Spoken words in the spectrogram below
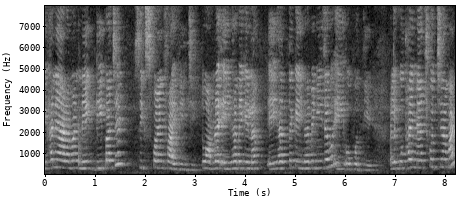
এখানে আর আমার নেক ডিপ আছে সিক্স পয়েন্ট ফাইভ ইঞ্চি। তো আমরা এইভাবে গেলাম, এই হাতটাকে এইভাবে নিয়ে যাব, এই ওপর দিয়ে। তাহলে কোথায় ম্যাচ করছে আমার?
